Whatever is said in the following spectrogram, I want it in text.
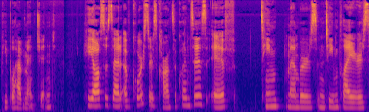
people have mentioned. He also said, of course, there's consequences if team members and team players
